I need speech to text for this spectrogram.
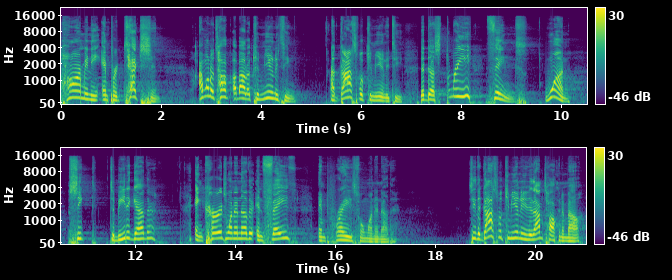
harmony and protection. I want to talk about a community, a gospel community that does three things. One, seek to be together, encourage one another in faith, and praise for one another. See, the gospel community that I'm talking about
